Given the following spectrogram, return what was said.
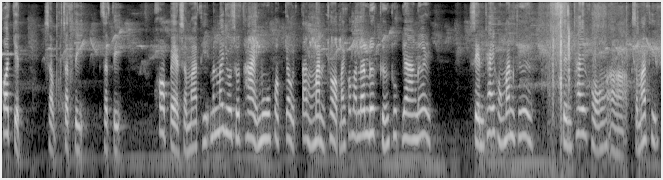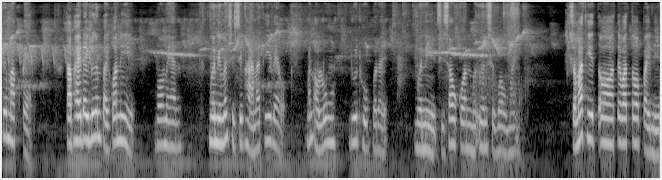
ข้อเจ็ดสสติสติ ข้อแปดสมาธิมันมาอยู่สุดท้ายมูพวกเจ้าตั้งมั่นชอบไหมก็มาระลึกถึงทุกอย่างเลย เส้นชัยของมันคือ เส้นชัยของอสมาธิคือมรรคแปดถ้าใครได้ลื่นไปก็นี่บอแมนมือนี้มันสี่สิบหานาทีแล้ว มันเอาลง YouTube ก็ได้มือนี้สีเศร้าก่อนมืออื่นสิเว้าไหมสมาธิต่อแต่ว่าต่อไปนี่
